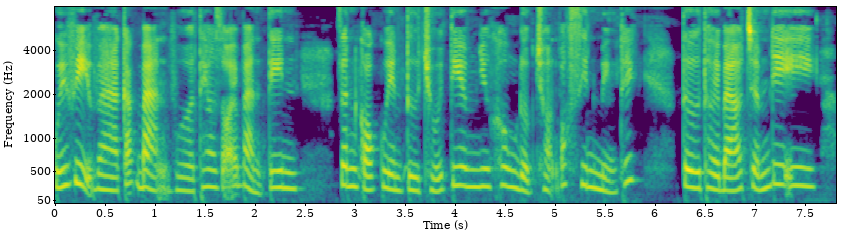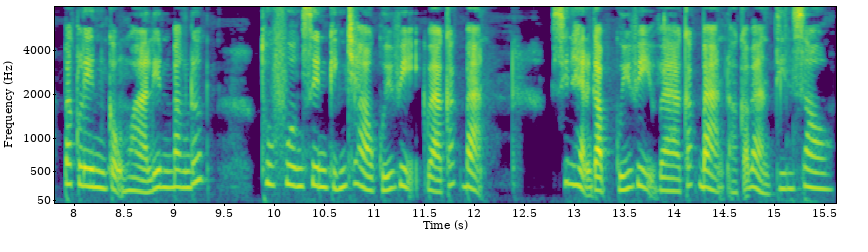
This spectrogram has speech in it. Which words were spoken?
Quý vị và các bạn vừa theo dõi bản tin Dân có quyền từ chối tiêm nhưng không được chọn vaccine mình thích từ thời báo.di Berlin, Cộng hòa Liên bang Đức. Thu Phương xin kính chào quý vị và các bạn. Xin hẹn gặp quý vị và các bạn ở các bản tin sau.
